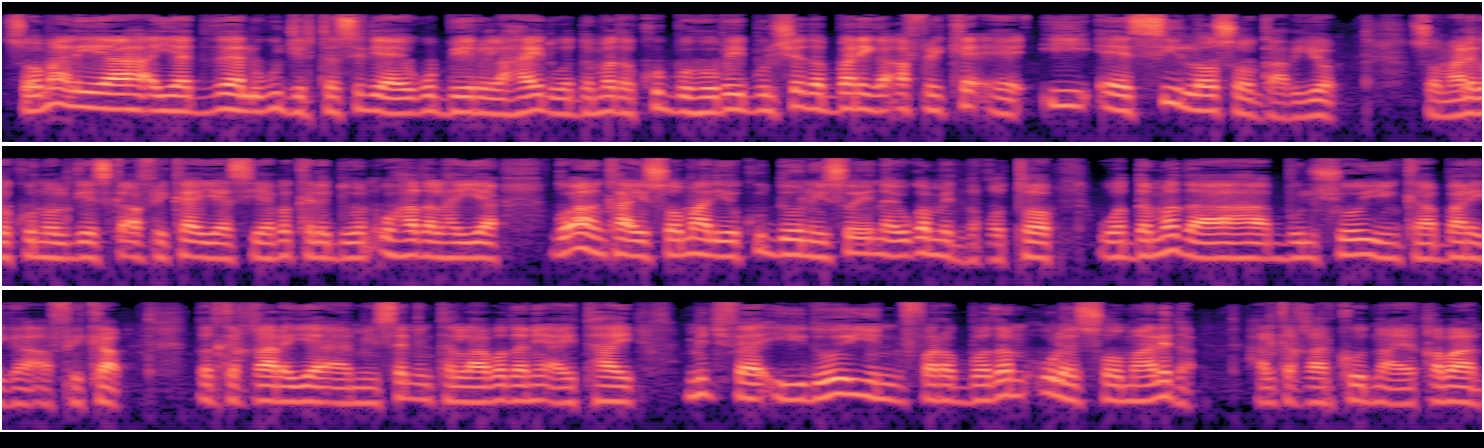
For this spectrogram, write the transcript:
Soomaaliya ayaa dadaal ugu jirta sidii ay ugu biiri lahayd waddamada ku bahoobay bulshada bariga afrika ee e a c loo soo gaabiyo. Soomaalida ku nool geeska afrika ayaa siyaabo kala duwan u hadalhaya go'aanka ay soomaaliya ku doonayso in ay uga mid noqoto waddamada bulshooyinka bariga afrika. Dadka qaar ayaa aaminsan in tallaabadani ay tahay mid faa'iidooyin fara badan u leh soomaalida halka qaarkoodna ay qabaan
